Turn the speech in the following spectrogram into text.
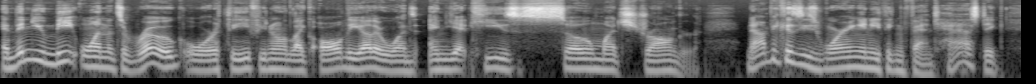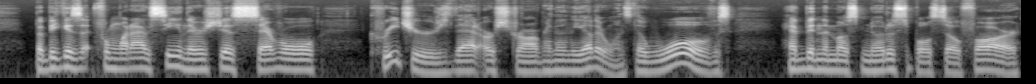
And then you meet one that's a rogue or a thief, you know, like all the other ones, and yet he's so much stronger. Not because he's wearing anything fantastic, but because from what I've seen, there's just several creatures that are stronger than the other ones. The wolves have been the most noticeable so far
